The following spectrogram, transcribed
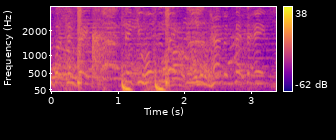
You. Think you weight, then you haven't met the apes.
